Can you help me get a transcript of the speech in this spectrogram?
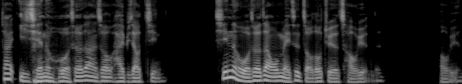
在以前的火车站的时候还比较近，新的火车站我每次走都觉得超远的，超远。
